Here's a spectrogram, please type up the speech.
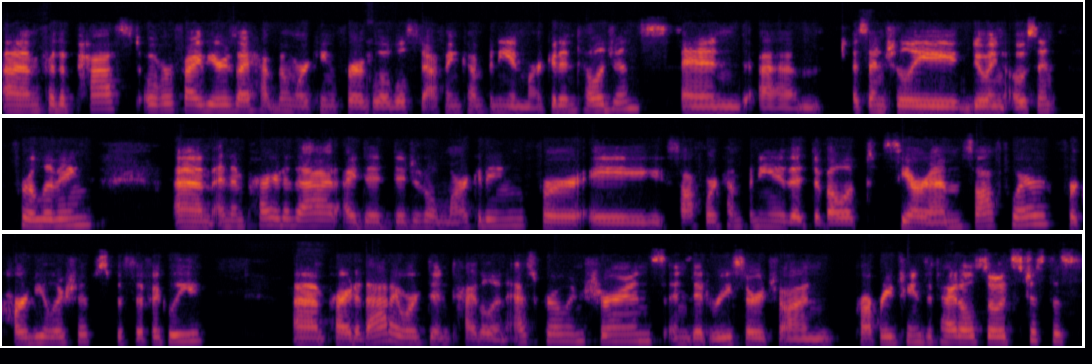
Um, for the past over five years, I have been working for a global staffing company in market intelligence and um, essentially doing OSINT for a living. Um, and then prior to that, I did digital marketing for a software company that developed CRM software for car dealerships specifically. Um, prior to that, I worked in title and escrow insurance and did research on property chains of title. So it's just this,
